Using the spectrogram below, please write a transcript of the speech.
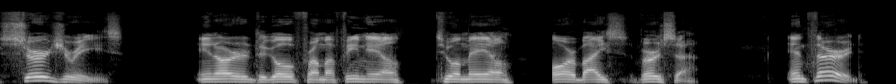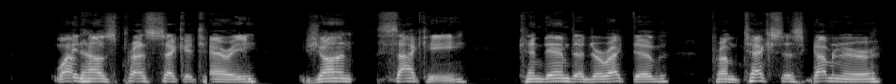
surgeries in order to go from a female to a male or vice versa. And third, White House Press Secretary Jen Psaki condemned a directive from Texas Governor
